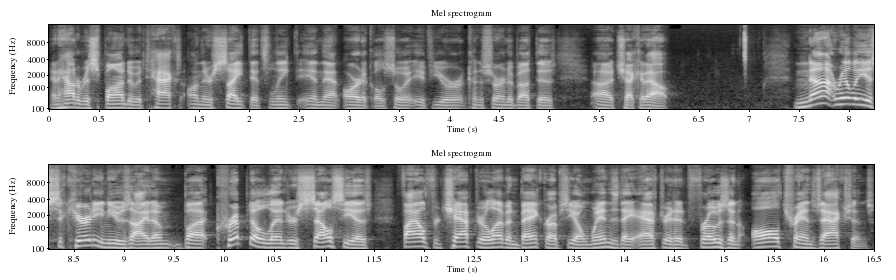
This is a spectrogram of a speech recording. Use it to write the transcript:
and how to respond to attacks on their site that's linked in that article. So if you're concerned about this, uh, check it out. Not really a security news item, but crypto lender Celsius filed for Chapter 11 bankruptcy on Wednesday after it had frozen all transactions,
